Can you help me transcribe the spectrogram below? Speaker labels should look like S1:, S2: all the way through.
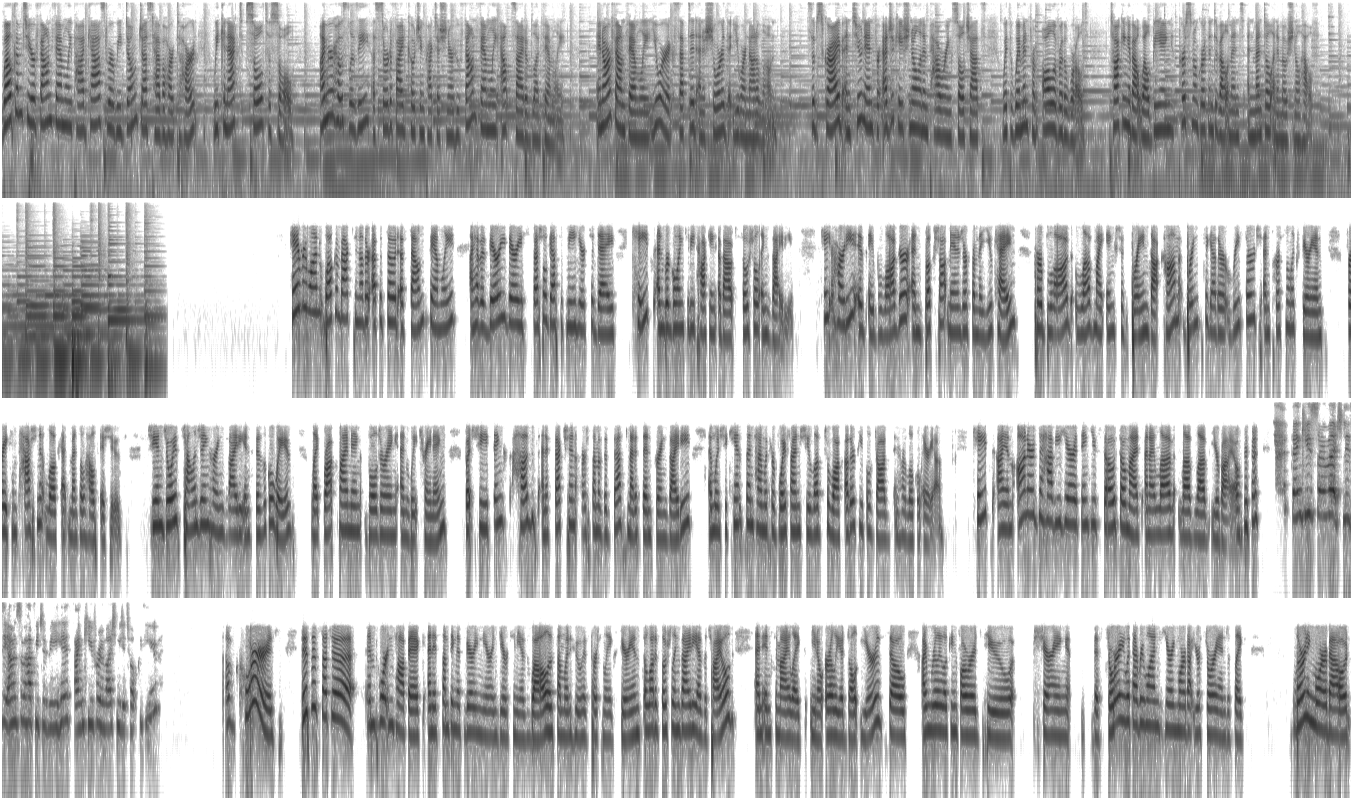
S1: Welcome to your Found Family podcast, where we don't just have a heart to heart, we connect soul to soul. I'm your host, Lizzie, a certified coaching practitioner who found family outside of blood family. In our Found Family, you are accepted and assured that you are not alone. Subscribe and tune in for educational and empowering soul chats with women from all over the world, talking about well being, personal growth and development, and mental and emotional health. Everyone, welcome back to another episode of Found Family. I have a very, very special guest with me here today, Kate, and we're going to be talking about social anxiety. Kate Hardy is a blogger and bookshop manager from the UK. Her blog, lovemyanxiousbrain.com, brings together research and personal experience for a compassionate look at mental health issues. She enjoys challenging her anxiety in physical ways like rock climbing, bouldering, and weight training. But she thinks hugs and affection are some of the best medicine for anxiety. And when she can't spend time with her boyfriend, she loves to walk other people's dogs in her local area. Kate, I am honored to have you here. Thank you so, so much. And I love, love, love your bio.
S2: Thank you so much, Lizzie. I'm so happy to be here. Thank you for inviting me to talk with you.
S1: Of course. This is such a important topic and it's something that's very near and dear to me as well as someone who has personally experienced a lot of social anxiety as a child and into my like you know early adult years. So i'm really looking forward to sharing this story with everyone hearing more about your story and just like learning more about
